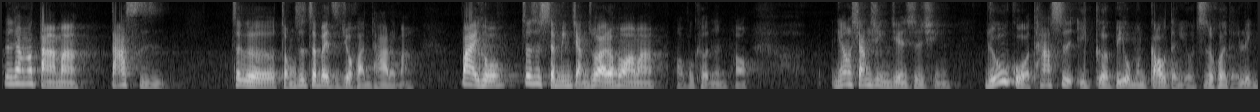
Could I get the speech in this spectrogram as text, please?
那让他打嘛，打死这个总是这辈子就还他了嘛，拜托，这是神明讲出来的话吗？哦，不可能，好，你要相信一件事情。如果他是一个比我们高等、有智慧的灵，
